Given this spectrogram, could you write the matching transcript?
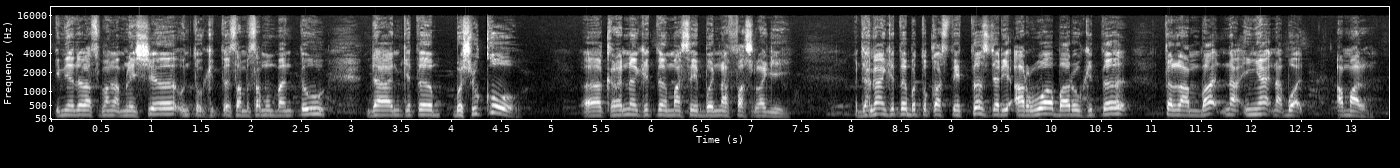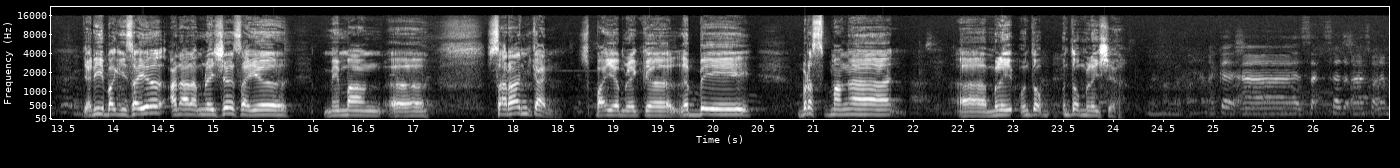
Ini adalah semangat Malaysia untuk kita sama-sama membantu dan kita bersyukur uh, kerana kita masih bernafas lagi. Jangan kita bertukar status jadi arwah baru kita terlambat nak ingat nak buat amal. Jadi bagi saya anak-anak Malaysia saya memang uh, sarankan supaya mereka lebih bersemangat uh, untuk untuk Malaysia. Uncle, uh, sa- sa- uh, soalan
